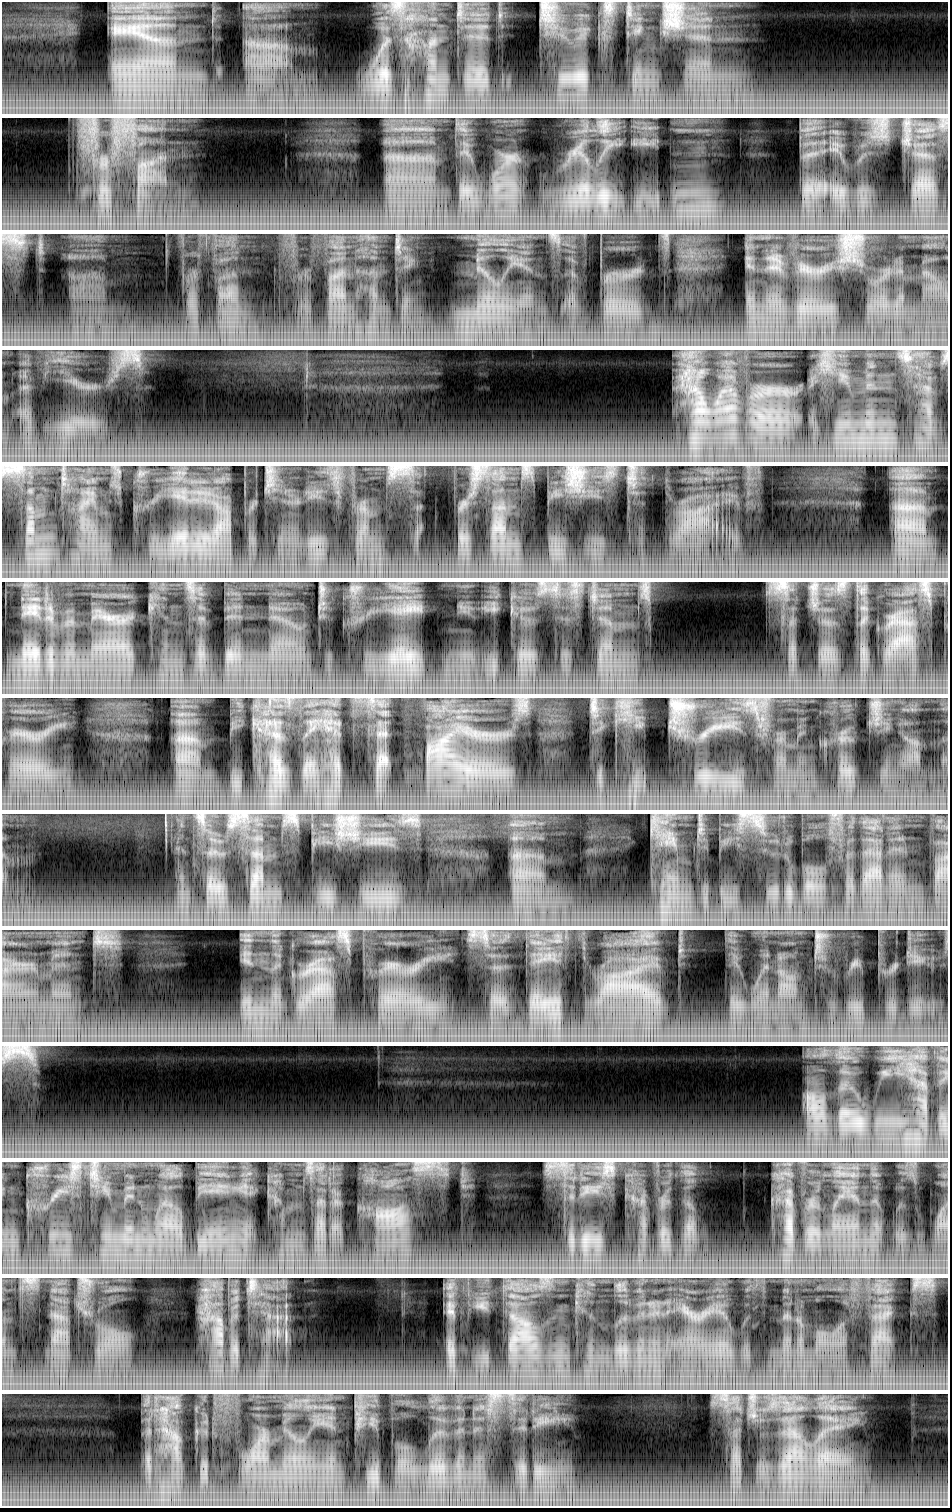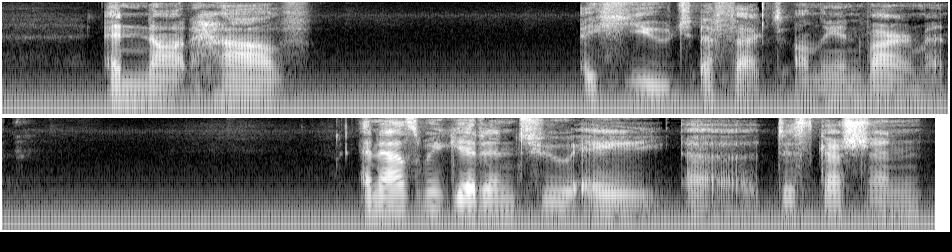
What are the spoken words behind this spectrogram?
and um, was hunted to extinction for fun. Um, they weren't really eaten, but it was just um, for fun, for fun hunting. Millions of birds in a very short amount of years. However, humans have sometimes created opportunities from, for some species to thrive. Um, Native Americans have been known to create new ecosystems, such as the grass prairie, um, because they had set fires to keep trees from encroaching on them. And so some species um, came to be suitable for that environment in the grass prairie, so they thrived, they went on to reproduce. Although we have increased human well-being, it comes at a cost. Cities cover the cover land that was once natural habitat. A few thousand can live in an area with minimal effects, but how could 4 million people live in a city such as LA and not have a huge effect on the environment? And as we get into a uh, discussion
